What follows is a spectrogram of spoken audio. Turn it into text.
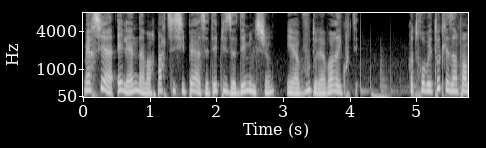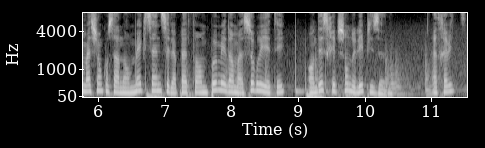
Merci à Hélène d'avoir participé à cet épisode d'émulsion et à vous de l'avoir écouté. Retrouvez toutes les informations concernant Make Sense et la plateforme Paumée dans ma sobriété en description de l'épisode. À très vite!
